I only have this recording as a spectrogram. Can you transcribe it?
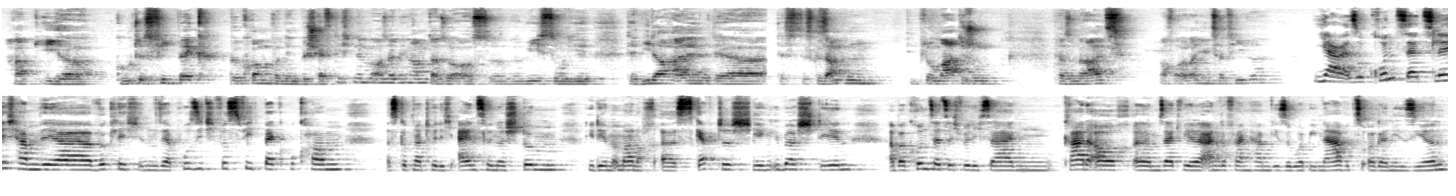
Habt ihr gutes Feedback bekommen von den Beschäftigten im Auswärtigen Amt? Also aus, äh, wie ist so die, der Widerhall der, des, des gesamten diplomatischen Personals auf eurer Initiative? Ja, also grundsätzlich haben wir wirklich ein sehr positives Feedback bekommen. Es gibt natürlich einzelne Stimmen, die dem immer noch äh, skeptisch gegenüberstehen. Aber grundsätzlich würde ich sagen, gerade auch ähm, seit wir angefangen haben, diese Webinare zu organisieren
